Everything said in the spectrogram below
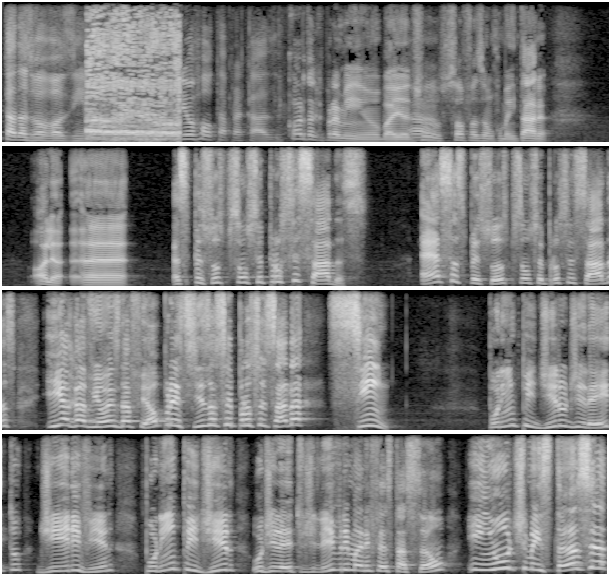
Coitado das vovozinhas. Queriam voltar pra casa. Corta aqui pra mim, o Bahia. Deixa eu só fazer um comentário. Olha, é, essas pessoas precisam ser processadas. Essas pessoas precisam ser processadas e a Gaviões da Fiel precisa ser processada sim. Por impedir o direito de ir e vir, por impedir o direito de livre manifestação e, em última instância,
